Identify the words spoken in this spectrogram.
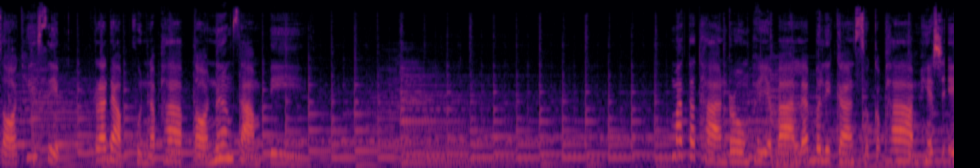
สที่ 10 ระดับคุณภาพต่อเนื่อง 3 ปี มาตรฐานโรงพยาบาลและบริการสุขภาพ HA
